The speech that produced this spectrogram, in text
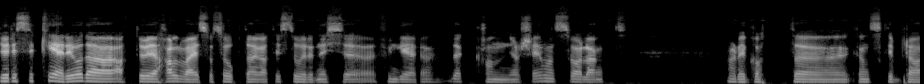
du risikerer jo da at du er halvveis og så oppdager at historien ikke fungerer. Det kan jo skje, men så langt har det gått uh, ganske bra.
